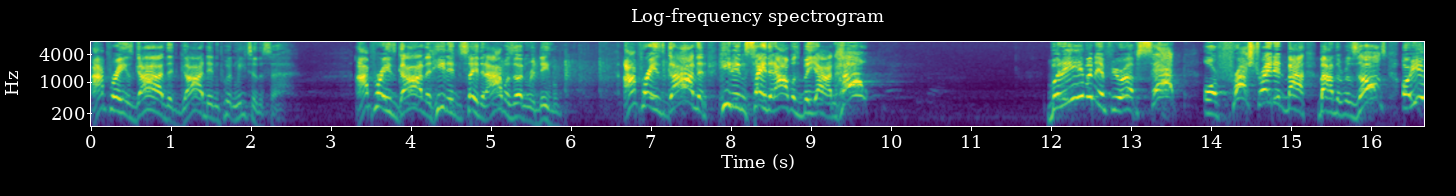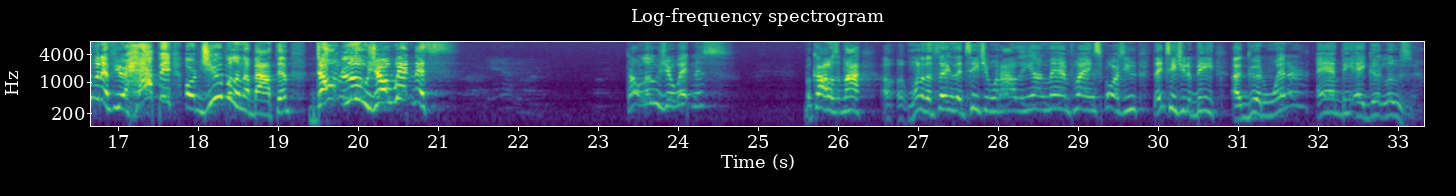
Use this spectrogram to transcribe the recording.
I praise God that God didn't put me to the side. I praise God that He didn't say that I was unredeemable. I praise God that He didn't say that I was beyond hope. But even if you're upset or frustrated by, by the results, or even if you're happy or jubilant about them, don't lose your witness. Don't lose your witness. Because my uh, uh, one of the things they teach you when I was a young man playing sports, you they teach you to be a good winner and be a good loser.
